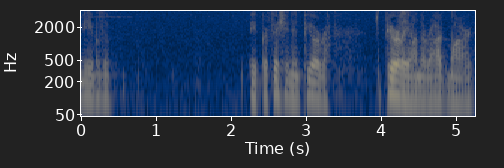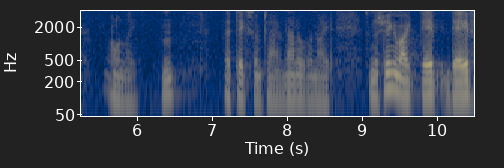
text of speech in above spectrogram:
be able to be proficient in pure, purely on the rag marg only. Hmm? That takes some time, not overnight. So Nrsinga Dev, Dev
